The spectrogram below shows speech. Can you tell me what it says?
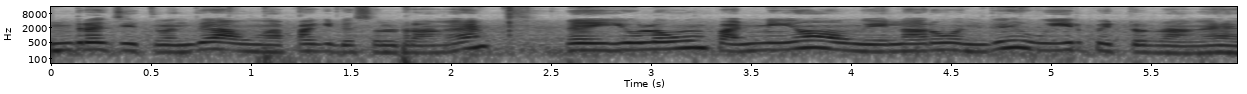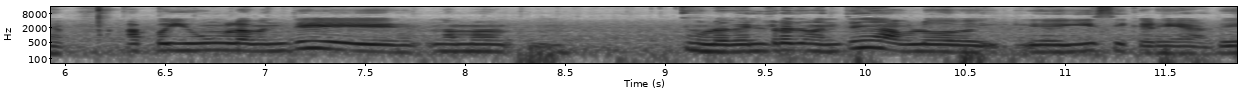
இந்திரஜித் வந்து அவங்க அப்பா கிட்ட சொல்கிறாங்க இவ்வளவும் பண்ணியும் அவங்க எல்லாரும் வந்து உயிர் பெற்றுடுறாங்க. அப்போ இவங்கள வந்து நம்ம இவ்வளோ வென்றது வெல்றது வந்து அவ்வளோ ஈஸி கிடையாது.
